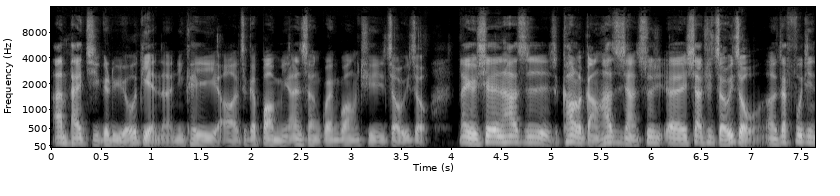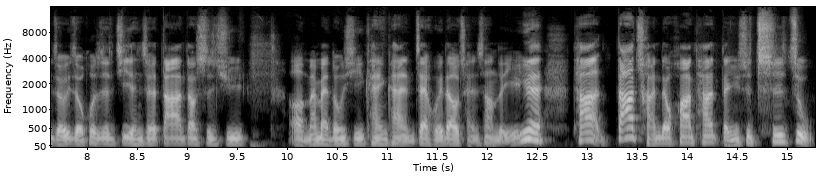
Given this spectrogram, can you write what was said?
安排几个旅游点的，你可以啊、呃、这个报名岸上观光去走一走。那有些人他是靠了港，他是想去呃下去走一走，呃在附近走一走，或者是计程车搭到市区，呃买买东西看一看，再回到船上的，因为他搭船的话，他等于是吃住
